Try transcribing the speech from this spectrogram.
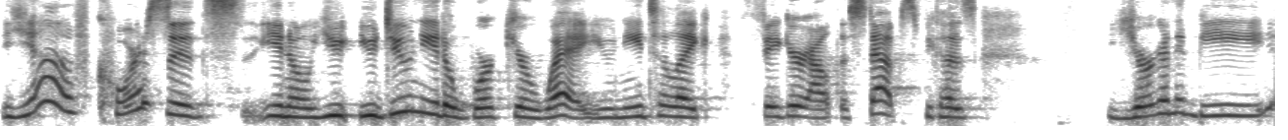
yeah of course it's you know you you do need to work your way. You need to like figure out the steps because you're going to be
